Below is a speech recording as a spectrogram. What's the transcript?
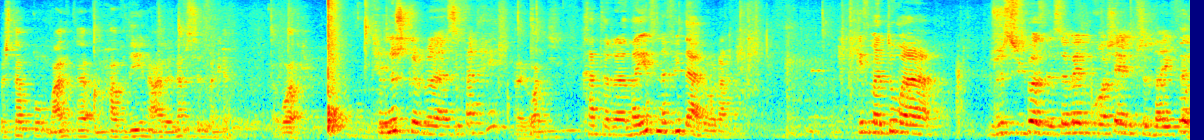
باش تبقوا معناتها محافظين على نفس المكان. واضح. نحب نشكر سي فتحي أيوة. خاطر ضيفنا في داره راه كيف ما أنتم je suppose la semaine prochaine باش تضيفونا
